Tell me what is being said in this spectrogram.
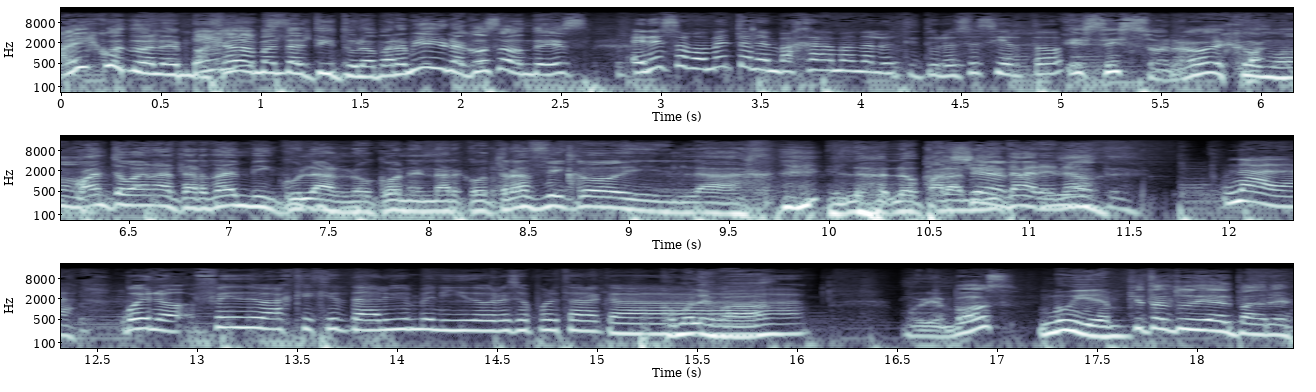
Ahí es cuando la embajada El manda el título. Para mí hay una cosa donde es. En esos momentos la embajada manda los títulos, ¿es cierto? Es eso, ¿no? Es como. ¿Cuánto van a tardar en vincularlo con el narcotráfico y la, y lo- los paramilitares, Ayer, no? olvídate. Nada. Bueno, Fede Vázquez, ¿qué tal? Bienvenido, gracias por estar acá. ¿Cómo les va? Muy bien, ¿vos? Muy bien, ¿Qué tal tu día del padre?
